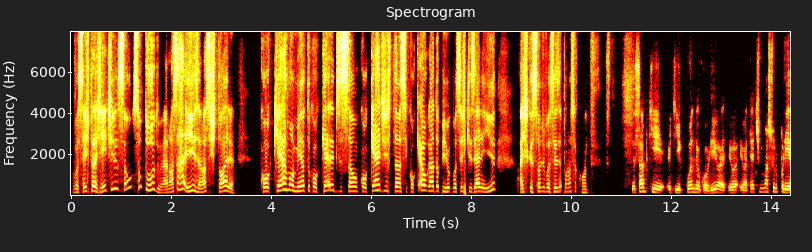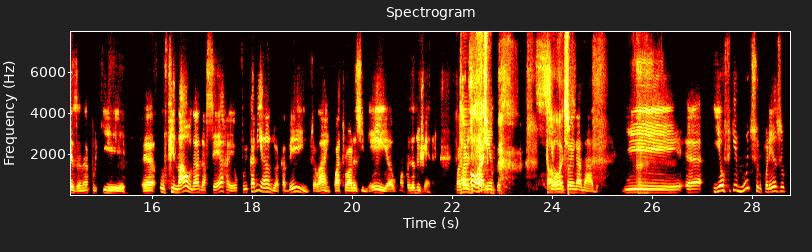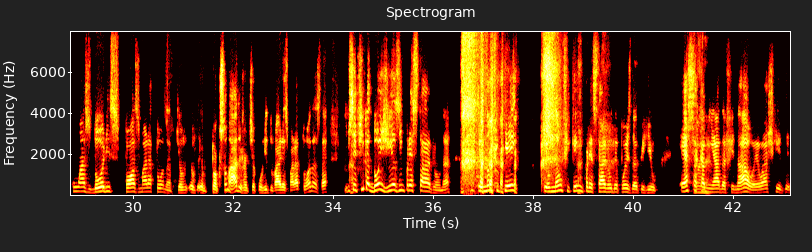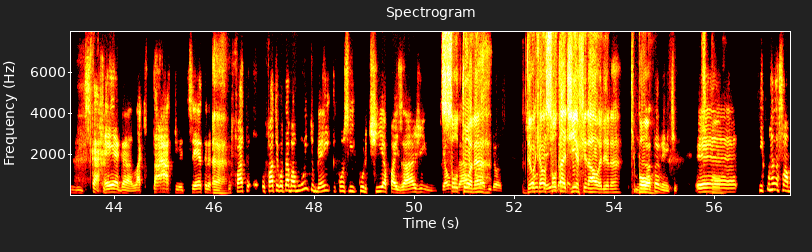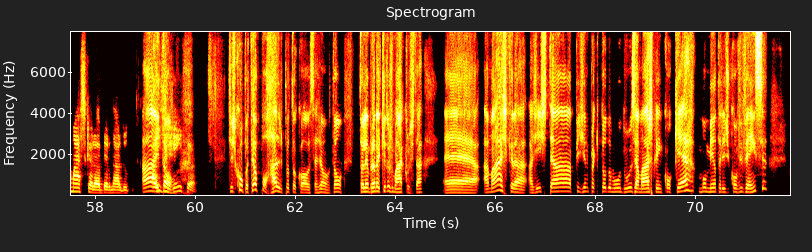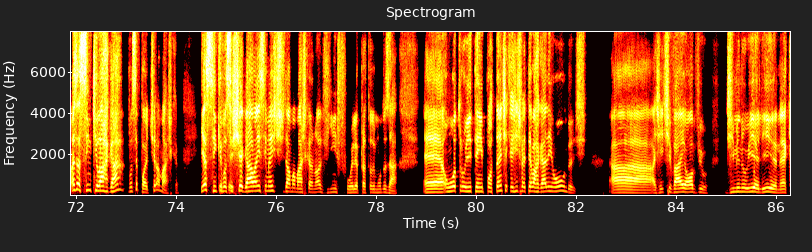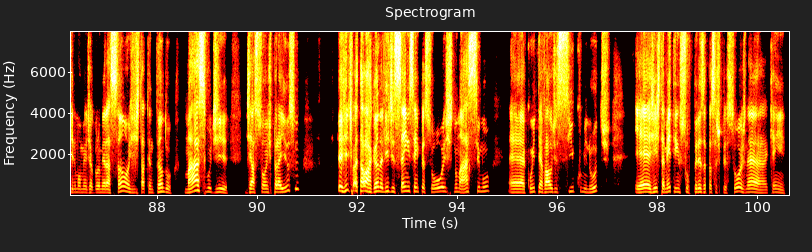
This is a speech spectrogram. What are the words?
vocês, para a gente, são, são tudo. É a nossa raiz, é a nossa história. Qualquer momento, qualquer edição, qualquer distância, qualquer lugar do Uphill que vocês quiserem ir, a inscrição de vocês é por nossa conta. Você sabe que, que quando eu corri, eu, eu até tive uma surpresa, né? Porque é, o final né, da serra eu fui caminhando, acabei, sei lá, em quatro horas e meia, alguma coisa do gênero. Quatro tá horas ótimo. e quarenta, se tá eu ótimo. não estou enganado. E é, e eu fiquei muito surpreso com as dores pós-maratona, porque eu estou acostumado, eu já tinha corrido várias maratonas, né? E você fica dois dias imprestável, né? Eu não fiquei, eu não fiquei imprestável depois do uphill. Essa Olha. caminhada final, eu acho que descarrega, lactato, etc. É. O, fato, o fato é que eu estava muito bem e consegui curtir a paisagem. É um Soltou, né? Deu Soltei, aquela soltadinha exatamente. final ali, né? Que bom. Exatamente. É, e com relação à máscara, Bernardo, ah, a então. exigência. Desculpa, tem uma porrada de protocolo, Sérgio. Então, estou lembrando aqui dos macros, tá? É, a máscara, a gente está pedindo para que todo mundo use a máscara em qualquer momento ali de convivência, mas assim que largar, você pode tirar a máscara. E assim que você chegar lá em cima, a gente te dá uma máscara novinha em folha para todo mundo usar. É, um outro item importante é que a gente vai ter largada em ondas. A, a gente vai, óbvio, diminuir ali né, aquele momento de aglomeração, a gente está tentando máximo de, de ações para isso. E a gente vai estar tá largando ali de 100 em 100 pessoas, no máximo, é, com intervalo de 5 minutos. E aí a gente também tem surpresa para essas pessoas, né? Quem,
